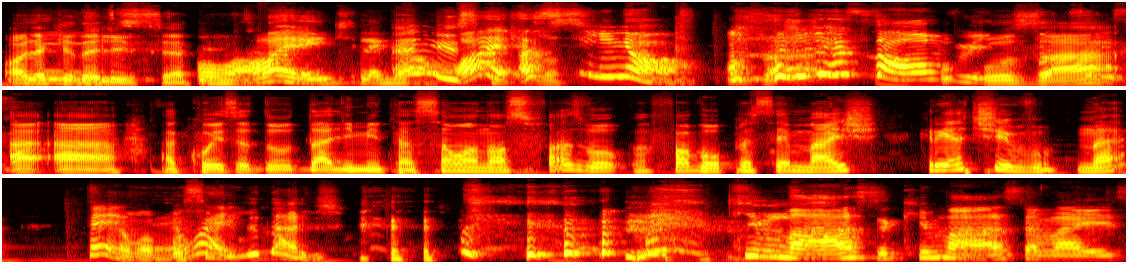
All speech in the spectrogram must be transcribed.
Olha isso. que delícia. Olha que legal. É isso, Olha, tipo, assim, ó. Usar, a gente resolve. Usar a, a, a coisa do, da limitação a nosso favor, a favor para ser mais criativo, né? É, é uma possibilidade. que massa, que massa, mas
